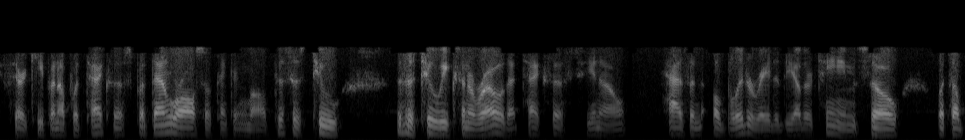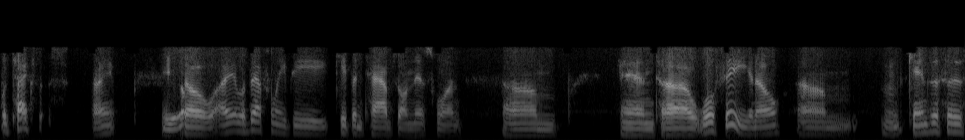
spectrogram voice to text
if they're keeping up with Texas. But then we're also thinking, well, this is two, this is two weeks in a row that Texas, you know, hasn't obliterated the other teams. So what's up with Texas, right? So I will definitely be keeping tabs on this one, um, and uh, we'll see. You know, um, Kansas is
